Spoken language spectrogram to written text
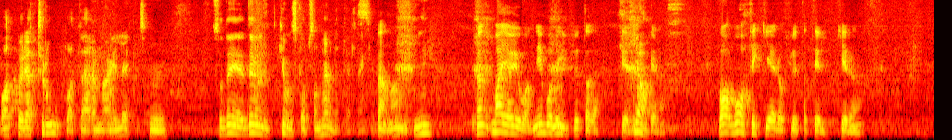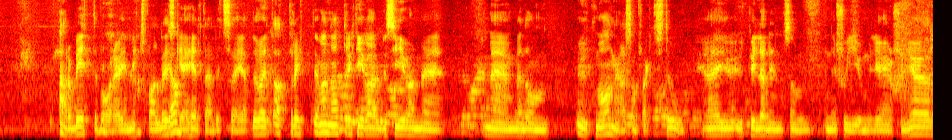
och att börja tro på att det här är möjligt. Mm. Så det, det är väl ett kunskapssamhället helt enkelt. Spännande. Mm. Men Maja och Johan, ni är båda inflyttade till Ja. Kiruna. Vad, vad fick er att flytta till Kiruna? Arbete var det i mitt fall, det ska Ja. jag helt ärligt säga. Det var, ett attrakt, det var en attraktiv arbetsgivare med, med, med de utmaningar som faktiskt stod. Jag är ju utbildad in som energi och miljöingenjör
